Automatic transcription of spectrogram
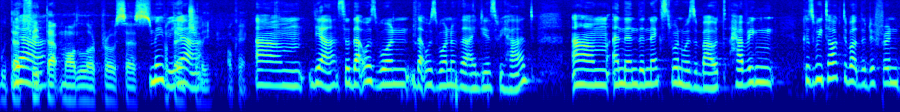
Would that yeah. fit that model or process Maybe, potentially? Yeah. Okay. Um, yeah, so that was one that was one of the ideas we had. Um, and then the next one was about having because we talked about the different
